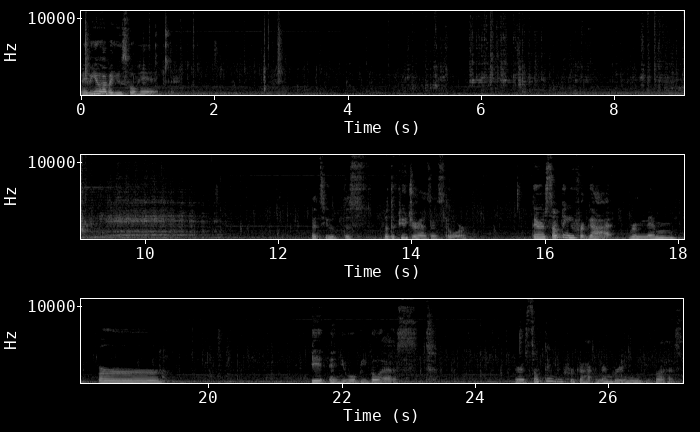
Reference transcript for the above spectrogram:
Maybe you have a useful hint. Let's see what this what the future has in store. There is something you forgot. Remember it and you will be blessed. There is something you forgot. Remember it and you will be blessed.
